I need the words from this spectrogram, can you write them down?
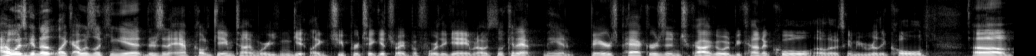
I was gonna like I was looking at there's an app called Game Time where you can get like cheaper tickets right before the game. And I was looking at man, Bears Packers in Chicago would be kind of cool, although it's gonna be really cold. Um,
